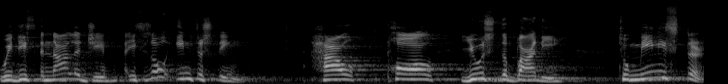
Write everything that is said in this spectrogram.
with this analogy, it's so interesting how Paul used the body to minister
